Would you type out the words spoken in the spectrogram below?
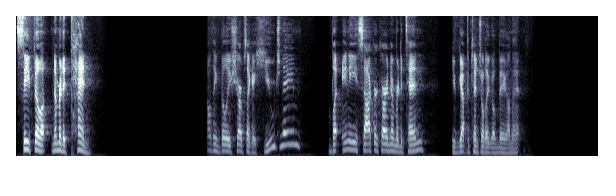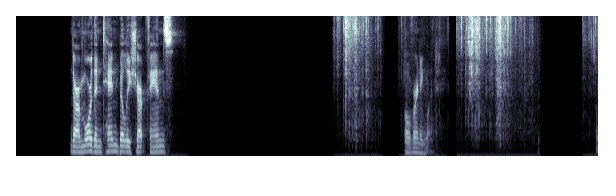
C. Philip, number to 10. I don't think Billy Sharp's like a huge name, but any soccer card number to 10, you've got potential to go big on that. There are more than 10 Billy Sharp fans over in England. So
